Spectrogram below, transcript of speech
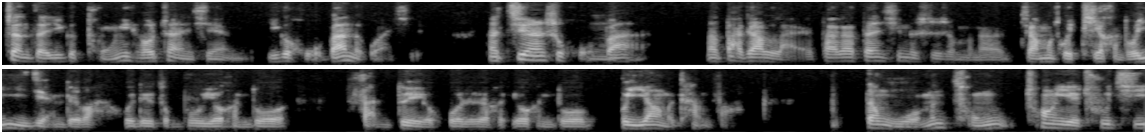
站在一个同一条战线，一个伙伴的关系。那既然是伙伴，那大家来，大家担心的是什么呢？加盟会提很多意见，对吧？会对总部有很多反对，或者有很多不一样的看法。但我们从创业初期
